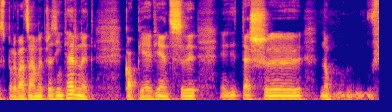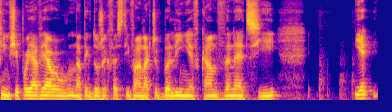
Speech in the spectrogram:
sprowadzamy przez internet kopie, więc y, też no, film się pojawiał na tych dużych festiwalach, czy w Berlinie, w Cannes, w Wenecji. I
